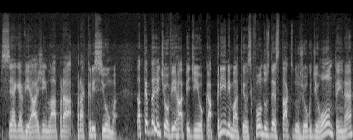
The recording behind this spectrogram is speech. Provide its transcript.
segue a viagem lá para Criciúma. Dá tempo da gente ouvir rapidinho o Caprini, Matheus, que foi um dos destaques do jogo de ontem, né?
